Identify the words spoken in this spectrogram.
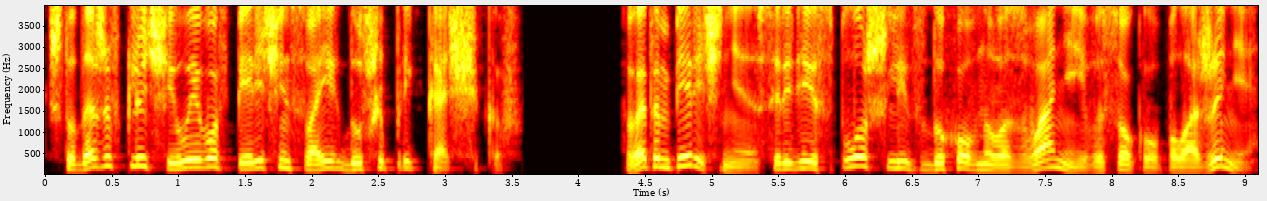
что даже включила его в перечень своих душеприказчиков. В этом перечне, среди сплошь лиц духовного звания и высокого положения,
